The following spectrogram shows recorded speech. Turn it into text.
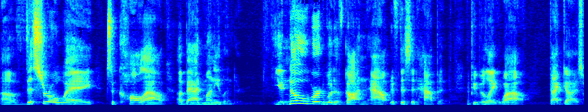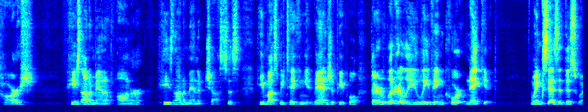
uh, visceral way to call out a bad moneylender? You know, word would have gotten out if this had happened. And people are like, wow, that guy's harsh. He's not a man of honor. He's not a man of justice. He must be taking advantage of people. They're literally leaving court naked. Wink says it this way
